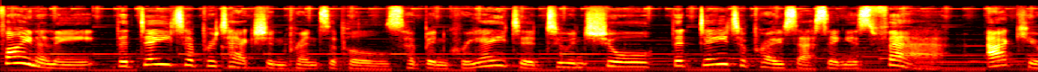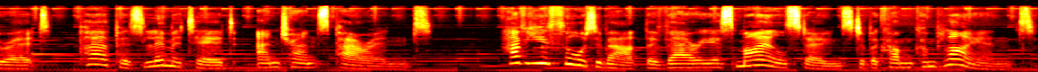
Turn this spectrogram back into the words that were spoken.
Finally, the data protection principles have been created to ensure that data processing is fair, accurate, purpose-limited and transparent. Have you thought about the various milestones to become compliant?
